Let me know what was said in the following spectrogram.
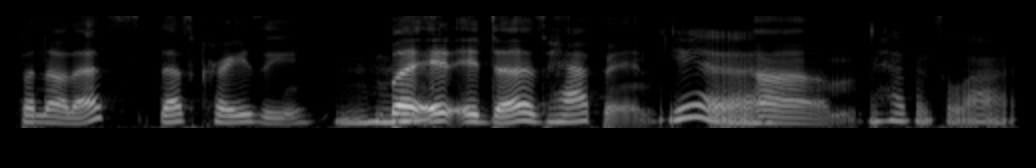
but no, that's that's crazy. Mhm. But it, it does happen. yeah Um, it happens a lot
